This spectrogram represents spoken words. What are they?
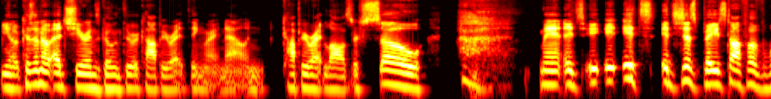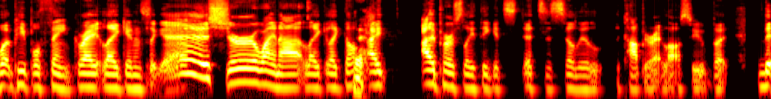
you know because i know ed sheeran's going through a copyright thing right now and copyright laws are so man it's it, it's it's just based off of what people think right? Like and it's like eh, sure why not? Like like the whole, i i personally think it's it's a silly copyright lawsuit but the,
